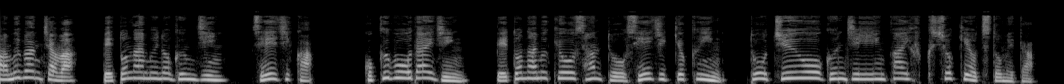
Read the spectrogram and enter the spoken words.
ファムバンチャは、ベトナムの軍人、政治家、国防大臣、ベトナム共産党政治局員、党中央軍事委員会副書記を務めた。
